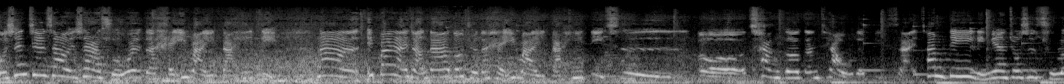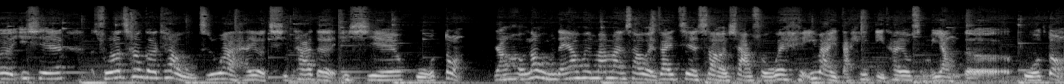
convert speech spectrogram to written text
我先介绍一下所谓的黑伊瓦伊达希迪。那一般来讲，大家都觉得黑伊瓦伊达希迪是呃唱歌跟跳舞的比赛。他们定义里面就是除了一些除了唱歌跳舞之外，还有其他的一些活动。然后，那我们等一下会慢慢稍微再介绍一下所谓黑伊瓦伊达希底它有什么样的活动。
